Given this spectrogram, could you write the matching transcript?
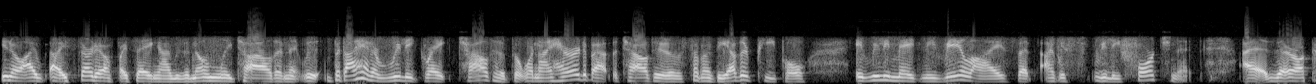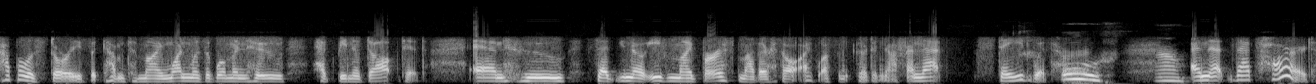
you know, I, I started off by saying I was an only child, and it was, but I had a really great childhood. But when I heard about the childhood of some of the other people, it really made me realize that I was really fortunate. Uh, there are a couple of stories that come to mind. One was a woman who had been adopted, and who said, you know, even my birth mother thought I wasn't good enough, and that stayed with her. Ooh, wow. And that that's hard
